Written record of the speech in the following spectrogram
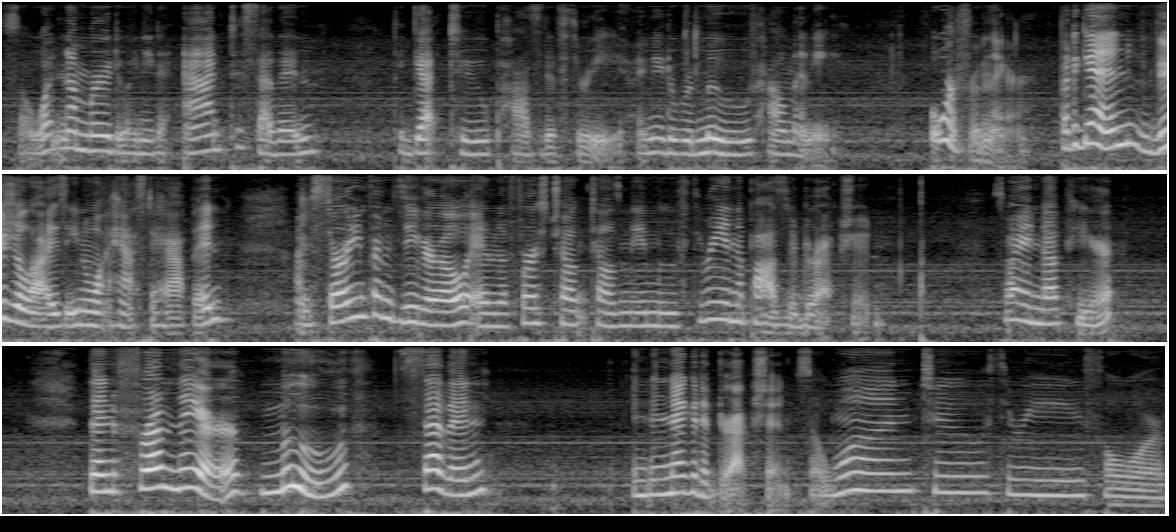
So what number do I need to add to 7 to get to positive 3? I need to remove how many? 4 from there. But again, visualizing what has to happen. I'm starting from 0 and the first chunk tells me move 3 in the positive direction. So I end up here. Then from there, move 7 in the negative direction. So 1, 2, 3, 4,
